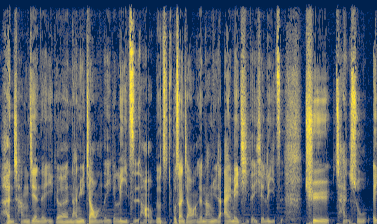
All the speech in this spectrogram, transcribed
很常见的一个男女交往的一个例子，哈，比如不算交往，就男女在暧昧期的一些例子，去阐述，哎，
